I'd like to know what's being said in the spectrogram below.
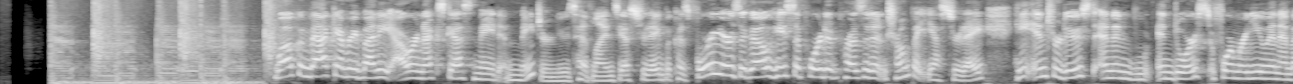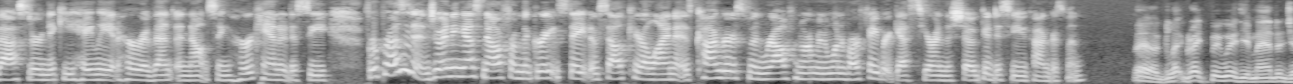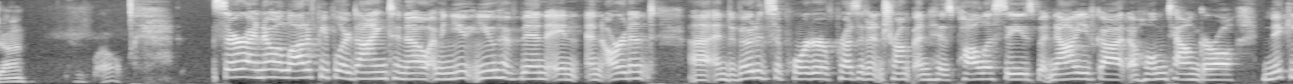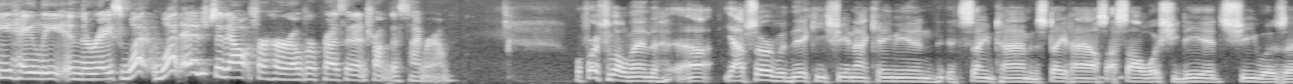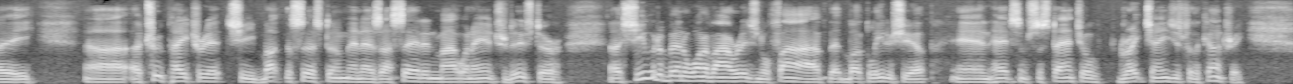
Welcome back, everybody. Our next guest made major news headlines yesterday because four years ago, he supported President Trump at yesterday. He introduced and en- endorsed former UN Ambassador Nikki Haley at her event announcing her candidacy for president. Joining us now from the great state of South Carolina is Congressman Ralph Norman, one of our favorite guests here on the show. Good to see you, Congressman. Well, great to be with you, Amanda, John. Wow. Sir, I know a lot of people are dying to know. I mean, you, you have been an, an ardent uh, and devoted supporter of President Trump and his policies, but now you've got a hometown girl, Nikki Haley, in the race. What, what edged it out for her over President Trump this time around? Well, first of all, Amanda, uh, yeah, I've served with Nikki. She and I came in at the same time in the state house. I saw what she did. She was a uh, a true patriot. She bucked the system, and as I said in my when I introduced her, uh, she would have been one of our original five that bucked leadership and had some substantial, great changes for the country.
